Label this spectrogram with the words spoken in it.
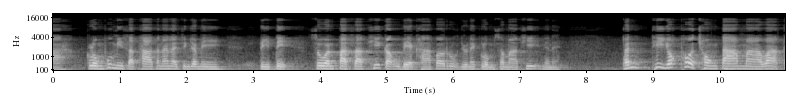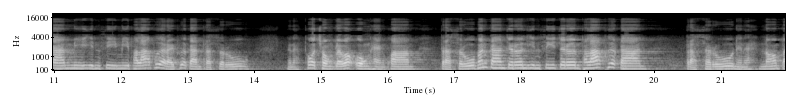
า กลุ่มผู้มีศรัทธาเท่านั้นแหละจึงจะมีปีติ ส่วนปัสสัทธิกับอุเบกขาก็อยู่ในกลุ่มสมาธิเนี่ยนะพันที่ยกโพชฌงตามมาว่าการมีอินทรีย์มีพละเพื่ออะไรเพื่อการตรัสรู้นะนะโพชฌงแปลว่าองค์แห่งความตรัสรู้พันการเจริญอินทรีย์เจริญพละเพื่อการตรัสรู้เนี่ยนะน้อมไป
